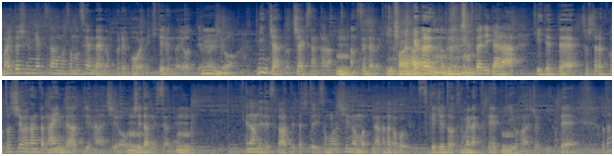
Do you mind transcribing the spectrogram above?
毎年文明さんがその仙台のプレ公演に来てるんだよっていう話を、みんちゃんと千秋さんから、うん。あの仙台の近所があるんですけど、2人から聞いててそしたら今年はなんかないんだっていう話をしてたんですよね、うなんでですか？って言ったらちょっと忙しいのもってなかなかこうスケジュールとか組めなくてっていう話を聞いて、だっ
